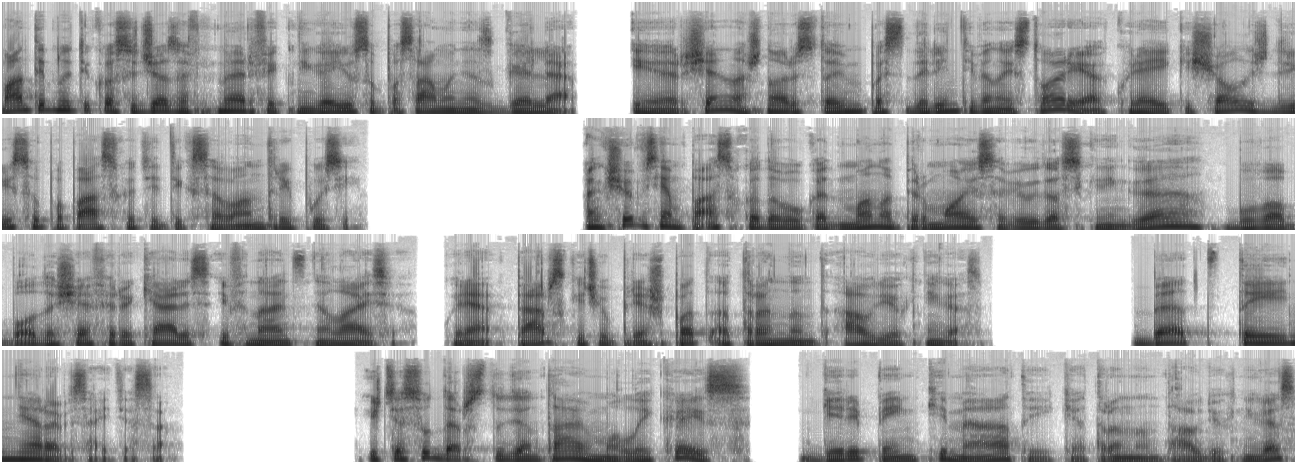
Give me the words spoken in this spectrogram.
Man taip nutiko su Joseph Murphy knyga Jūsų pasąmonės gale. Ir šiandien aš noriu su tavimi pasidalinti vieną istoriją, kurią iki šiol išdrįsau papasakoti tik savo antrai pusiai. Anksčiau visiems pasakodavau, kad mano pirmoji saviugdos knyga buvo Bodo Šeferio kelias į finansinę laisvę, kurią perskaičiau prieš pat atrandant audio knygas. Bet tai nėra visai tiesa. Iš tiesų dar studentavimo laikais, geri penki metai iki atrandant audio knygas,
